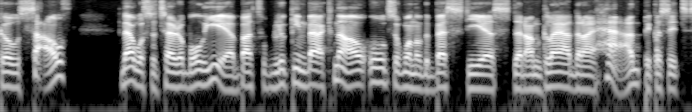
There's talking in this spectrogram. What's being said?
go south, that was a terrible year. But looking back now, also one of the best years that I'm glad that I had because it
